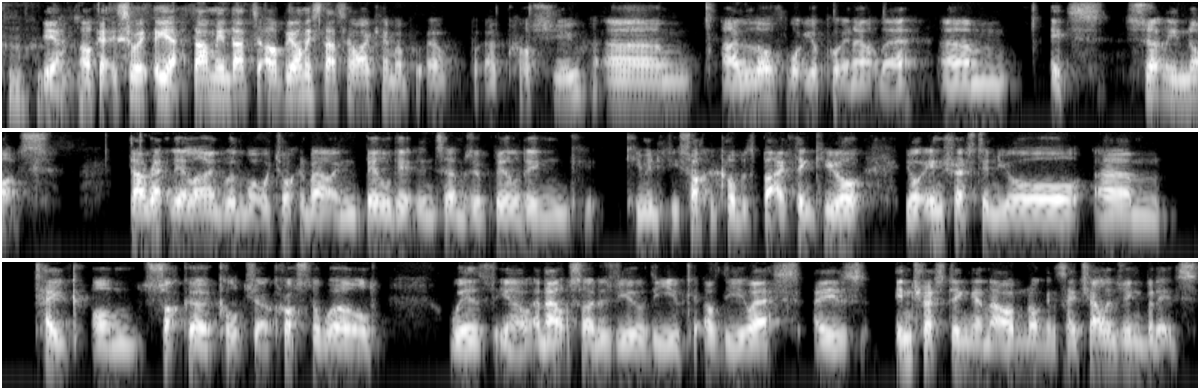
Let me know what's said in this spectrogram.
yeah. Okay. So yeah, I mean, that's. I'll be honest. That's how I came up, uh, across you. Um, I love what you're putting out there. Um, it's certainly not directly aligned with what we're talking about in build it in terms of building community soccer clubs, but I think your your interest in your um, take on soccer culture across the world with you know an outsider's view of the UK of the US is interesting, and I'm not going to say challenging, but it's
